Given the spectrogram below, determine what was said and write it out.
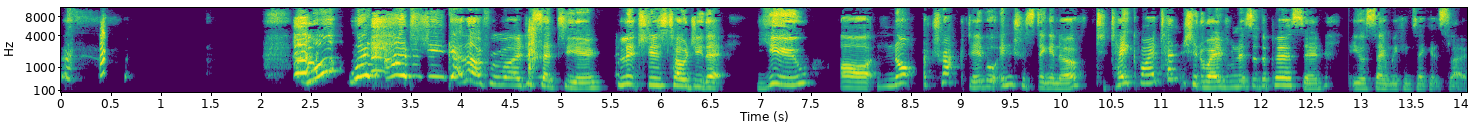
what? When? How did you get that from what I just said to you? Literally just told you that you are not attractive or interesting enough to take my attention away from this other person. You're saying we can take it slow.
